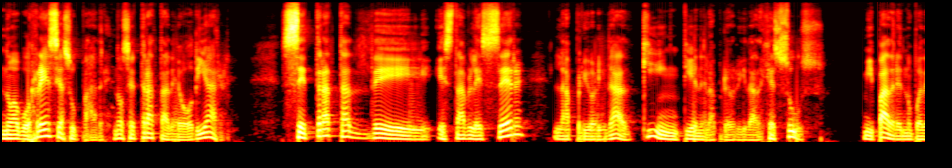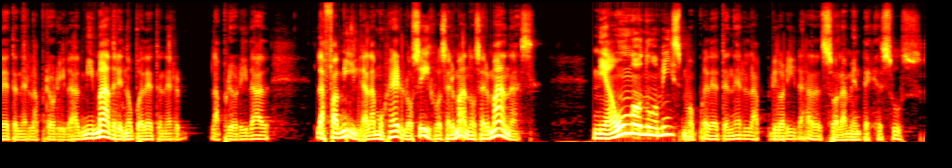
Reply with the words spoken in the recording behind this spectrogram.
no aborrece a su Padre. No se trata de odiar. Se trata de establecer la prioridad. ¿Quién tiene la prioridad? Jesús. Mi padre no puede tener la prioridad. Mi madre no puede tener la prioridad. La familia, la mujer, los hijos, hermanos, hermanas. Ni aún uno mismo puede tener la prioridad, solamente Jesús.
